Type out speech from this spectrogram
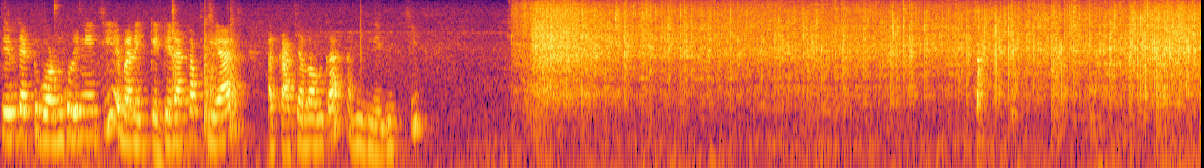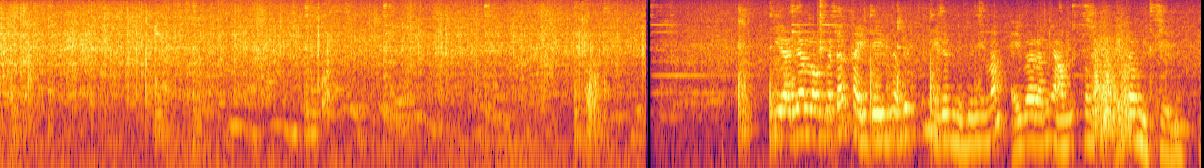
তেলটা একটু গরম করে নিয়েছি, এবার এই কেটে রাখা পেঁয়াজ আর কাঁচা লঙ্কা আমি দিয়ে দিচ্ছি। পেঁয়াজ আর লঙ্কাটা সাইডে এইভাবে একটু মেরে ভেজে নিলাম। এবার আমি আলুর সঙ্গে এটা মিশিয়ে নিচ্ছি।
